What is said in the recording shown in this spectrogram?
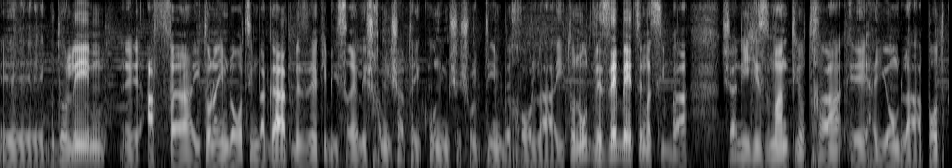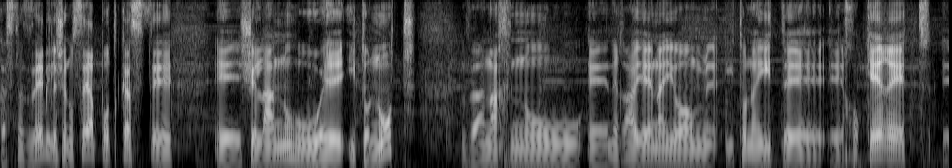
הגדולים. אף העיתונאים לא רוצים לגעת בזה, כי בישראל יש חמישה טייקונים ששולטים בכל העיתונות, וזה בעצם הסיבה שאני הזמנתי אותך אה, היום לפודקאסט הזה, בגלל שנושא הפודקאסט אה, אה, שלנו הוא עיתונות. ואנחנו אה, נראיין היום עיתונאית אה, אה, חוקרת, אה,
